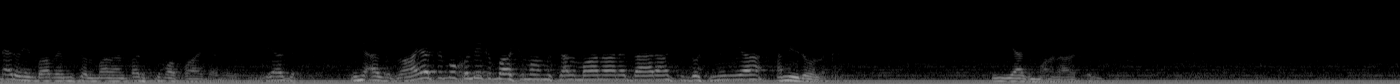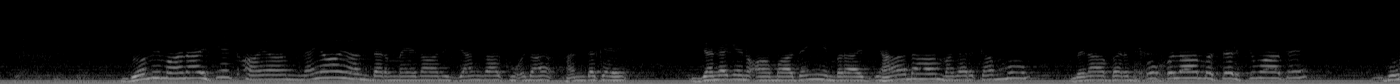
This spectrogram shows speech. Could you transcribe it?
نہ روئیں باب مسلمانان پر چما فائدہ دے یا ان از غایت بخلی کہ با شما مسلمانان داران چی دشمنیا ہمی دو لکن یہ یک معنی ہے دومی معنی ہے کہ آیان نیایان در میدان جنگا کھودا خندک جنگن آمادیں برای جہادا مگر کمو بنابر بخلا بسر شما کے گو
